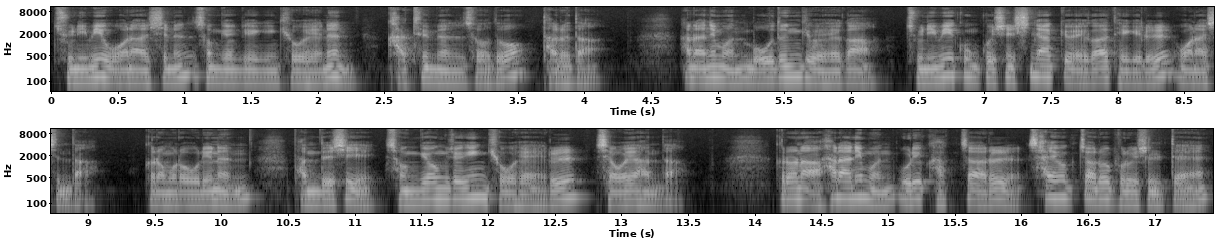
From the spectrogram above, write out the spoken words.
주님이 원하시는 성경적인 교회는 같으면서도 다르다. 하나님은 모든 교회가 주님이 꿈꾸신 신약교회가 되기를 원하신다. 그러므로 우리는 반드시 성경적인 교회를 세워야 한다. 그러나 하나님은 우리 각자를 사역자로 부르실 때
